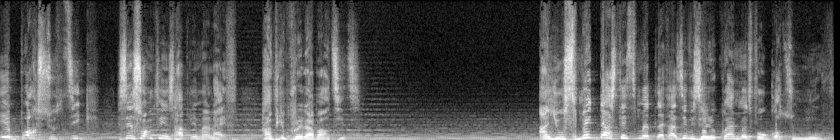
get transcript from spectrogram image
a box to tick. He says something is happening in my life. Have you prayed about it? And you make that statement like as if it's a requirement for God to move.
